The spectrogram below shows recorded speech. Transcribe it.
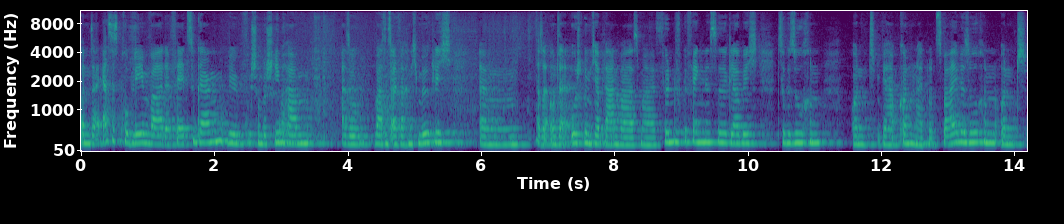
unser erstes Problem war der Feldzugang. Wie wir schon beschrieben haben, also war es uns einfach nicht möglich. Ähm, also unser ursprünglicher Plan war es mal fünf Gefängnisse, glaube ich, zu besuchen. Und wir konnten halt nur zwei besuchen und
